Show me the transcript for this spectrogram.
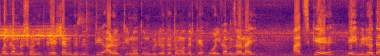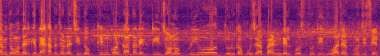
welcome to Sanjit creation V fifty আরও একটি নতুন ভিডিওতে তোমাদেরকে ওয়েলকাম জানাই। আজকে এই ভিডিওতে আমি তোমাদেরকে দেখাতে চলেছি দক্ষিণ কলকাতার একটি জনপ্রিয় দুর্গাপূজা প্যান্ডেল প্রস্তুতি দু হাজার পঁচিশের।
